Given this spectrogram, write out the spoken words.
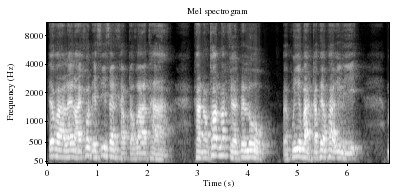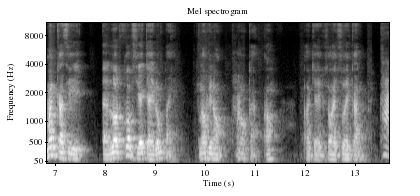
แต่ว่าหลาย ๆ คน FC แฟนคลับก็ว่าถ้าถ้าน้องท่อนมาเกิดเป็นลูกเอ่อ ผู้ใหญ่บ้านกับแพ้วพราวอีหลีมันก็สิเอ่อลดความเสียใจลงไปเนาะพี่น้องค่ะเฮาก็เอาเอาใจซอยซวยกัน ค่ะ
